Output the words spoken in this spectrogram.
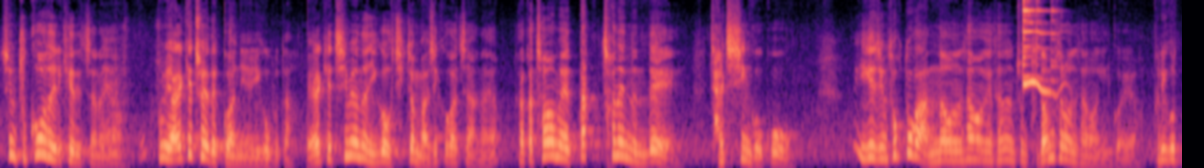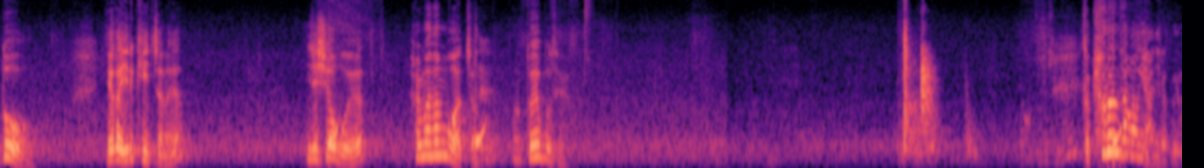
지금 두꺼워서 이렇게 됐잖아요. 그럼 얇게 쳐야 될 거 아니에요 이거보다 얇게 치면은 이거 직접 맞을 것 같지 않아요? 아까 처음에 딱 쳐냈는데 잘 치신 거고 이게 지금 속도가 안 나오는 상황에서는 좀 부담스러운 상황인 거예요. 그리고 또 얘가 이렇게 있잖아요. 이제 쉬워 보여요? 할만한 것 같죠? 네. 어, 또 해보세요. 그러니까 편한 상황이 아니라고요.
